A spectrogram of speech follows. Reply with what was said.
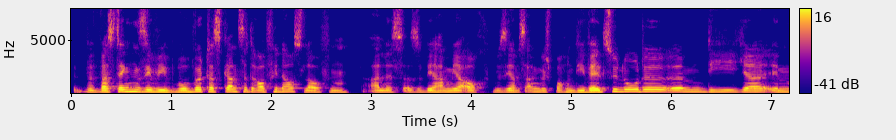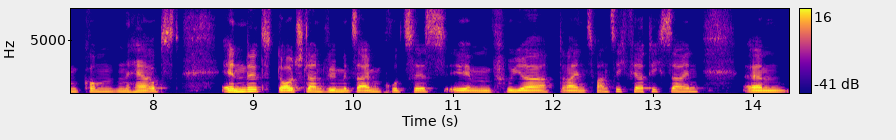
Was denken Sie, wie, wo wird das Ganze darauf hinauslaufen? Alles. Also wir haben ja auch, Sie haben es angesprochen, die Weltsynode, ähm, die ja im kommenden Herbst endet. Deutschland will mit seinem Prozess im Frühjahr 23 fertig sein. Ähm,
